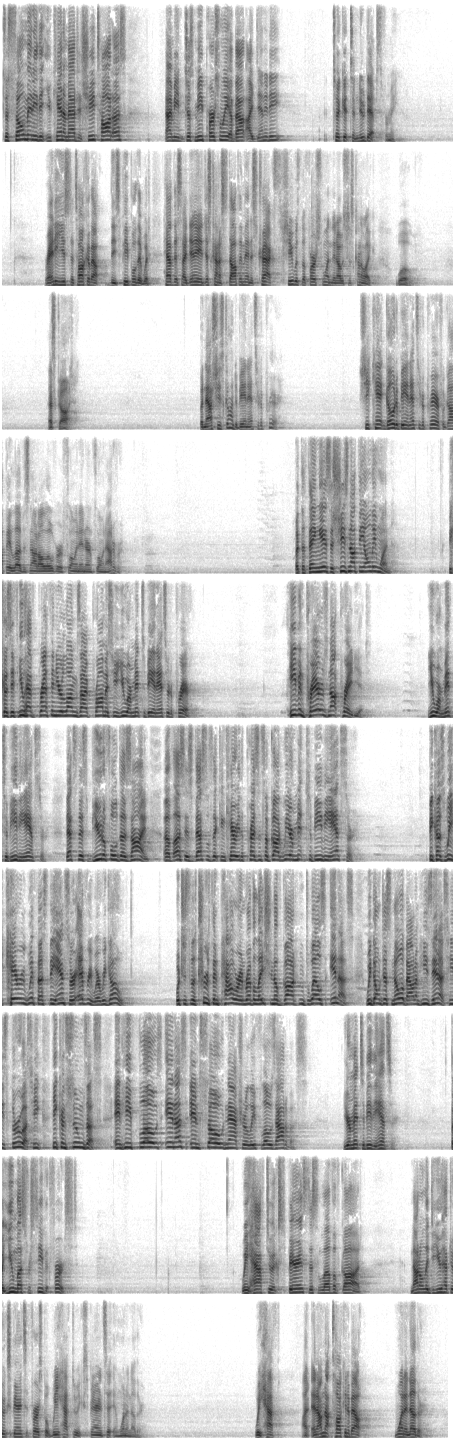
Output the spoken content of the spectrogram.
To so many that you can't imagine. She taught us I mean just me personally about identity took it to new depths for me. Randy used to talk about these people that would have this identity and just kind of stop him in his tracks. She was the first one that I was just kind of like, whoa, that's God. But now she's gone to be an answer to prayer. She can't go to be an answer to prayer if agape love is not all over, flowing in her and flowing out of her. But the thing is, is she's not the only one. Because if you have breath in your lungs, I promise you, you are meant to be an answer to prayer. Even prayer is not prayed yet. You are meant to be the answer. That's this beautiful design of us as vessels that can carry the presence of God. We are meant to be the answer because we carry with us the answer everywhere we go, which is the truth and power and revelation of God who dwells in us. We don't just know about Him, He's in us, He's through us, He, he consumes us and he flows in us and so naturally flows out of us. You're meant to be the answer, but you must receive it first. We have to experience this love of God. Not only do you have to experience it first, but we have to experience it in one another. We have, and I'm not talking about one another.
